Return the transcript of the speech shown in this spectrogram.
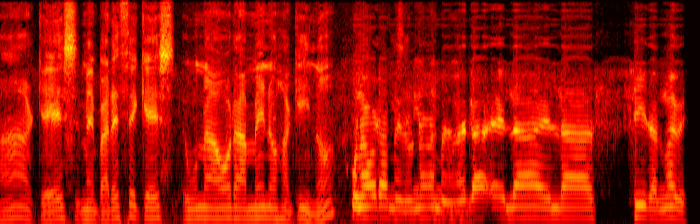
Ah, que es, me parece que es una hora menos aquí, ¿no? Una hora menos, una hora menos. Es la, es la, es la sí, las nueve.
